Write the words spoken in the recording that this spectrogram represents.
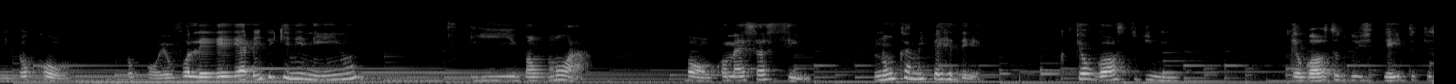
Me tocou, me tocou. Eu vou ler, é bem pequenininho e vamos lá. Bom, começa assim. Nunca me perder, porque eu gosto de mim. Eu gosto do jeito que eu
